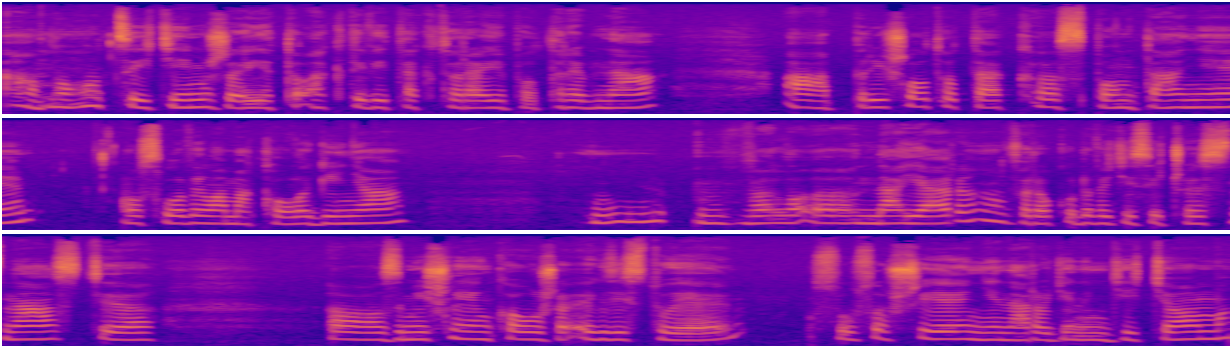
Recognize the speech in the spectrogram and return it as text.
Áno, cítim, že je to aktivita, ktorá je potrebná. A prišlo to tak spontánne, oslovila ma kolegyňa na jar v roku 2016 e, e, s myšlienkou, že existuje súsošie nenarodeným deťom, e,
